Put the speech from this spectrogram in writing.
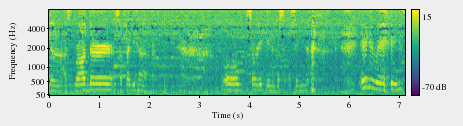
na as brother sa padiha. Oh, sorry kay nabasa ko sa nina. Anyways,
